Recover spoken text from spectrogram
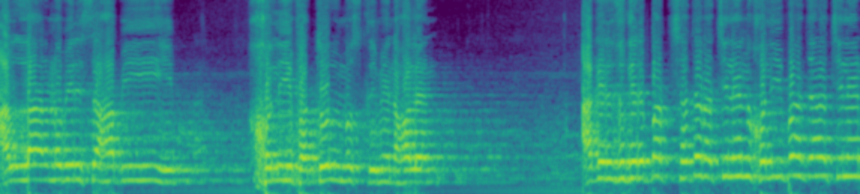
আল্লাহর নবীর সাহাবি খলিফাতুল মুসলিমিন হলেন। আগের যুগের বাদশাহ যারা ছিলেন, খলিফা যারা ছিলেন,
